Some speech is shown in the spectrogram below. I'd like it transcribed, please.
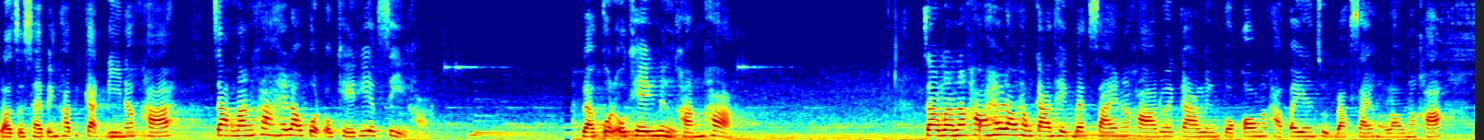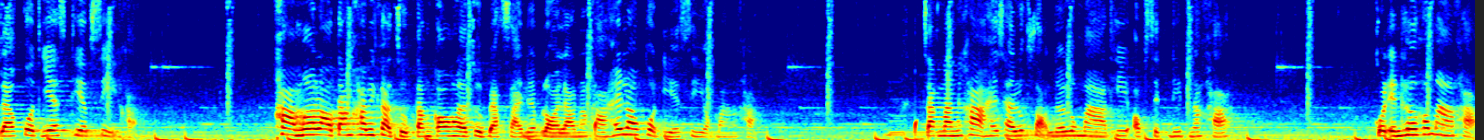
เราจะใช้เป็นค่าพิกัดนี้นะคะ จากนั้นค่ะให้เรากดโอเคที่ F4 ค่ะ แล้วกดโอเคอีกหนึ่งครั้งค่ะ จากนั้นนะคะให้เราทำการเทคแบ็กไซด์นะคะ โดยการเล็งตัวกล้องนะคะ ไปยังจุดแบ็กไซด์ของเรานะคะ แล้วกด yes ที่ F4 ค่ะค่ะเมื่อเราตั้งค่าพิกัดจุดตั้งกล้องและจุดแบ็กไซด์เรียบร้อยแล้วนะคะ ให้เรากด ESC ออกมาค่ะ จากนั้นค่ะให้ใช้ลูกศรเลื่อนลงมาที่ offset dip นะคะ กด enter เข้ามาค่ะ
